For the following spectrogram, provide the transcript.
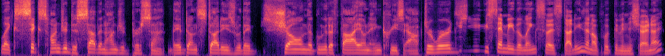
like 600 to 700%. They've done studies where they've shown the glutathione increase afterwards. Can you send me the links to those studies and I'll put them in the show notes?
